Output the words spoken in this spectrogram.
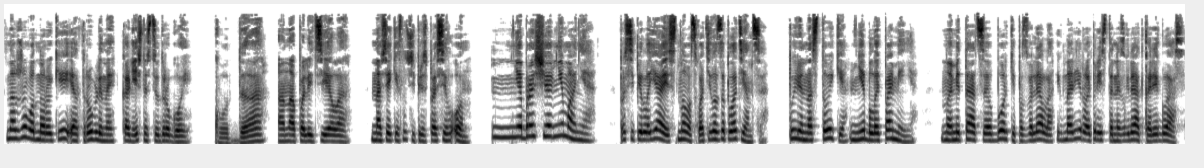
с ножом в одной руке и отрубленной конечностью другой. «Куда она полетела?» — на всякий случай переспросил он. «Не обращай внимания», — просипела я и снова схватила за полотенце. Пыли на стойке не было и помине, но имитация уборки позволяла игнорировать пристальный взгляд кори глаз.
